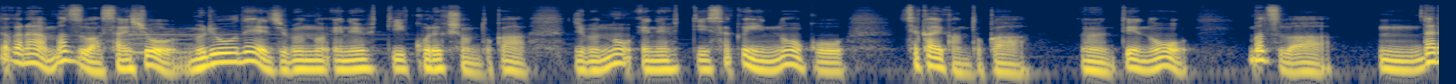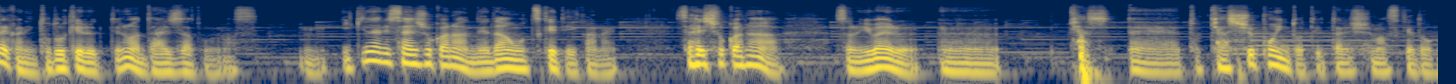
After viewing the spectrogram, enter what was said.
だからまずは最初無料で自分の NFT コレクションとか自分の NFT 作品のこう世界観とか、うん、っていうのをまずは、うん、誰かに届けるっていうのは大事だと思います。うん、いきなり最初から値段をつけていかない。最初からそのいわゆる、うん、キャッシュ、えーと、キャッシュポイントって言ったりしますけど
